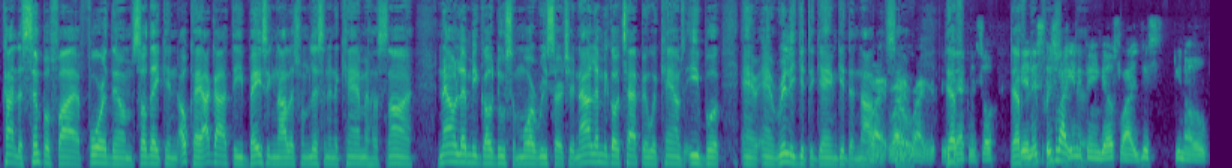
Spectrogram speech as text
kind of simplify it for them so they can, okay, I got the basic knowledge from listening to Cam and Hassan. Now let me go do some more research here. Now let me go tap in with Cam's ebook and, and really get the game, get the knowledge. Right, so right, right. Exactly. So definitely it's, it's like anything that. else, like just, you know,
